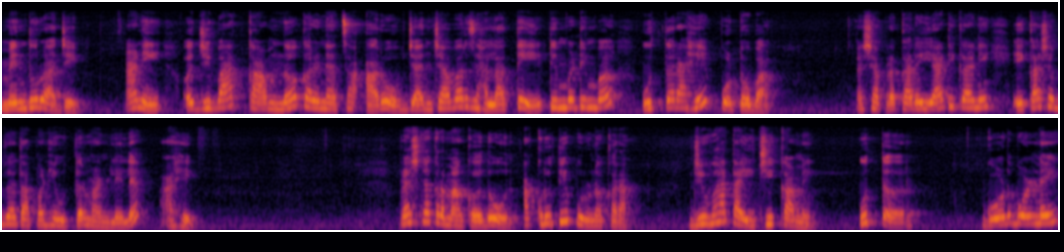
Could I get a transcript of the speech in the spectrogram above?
मेंदूराजे. आणि अजिबात काम न करण्याचा आरोप ज्यांच्यावर झाला ते टिंबटिंब उत्तर आहे पोटोबा. अशा प्रकारे या ठिकाणी एका शब्दात आपण हे उत्तर मांडलेले आहे. प्रश्न क्रमांक दोन आकृती पूर्ण करा. जिव्हाताईची कामे. उत्तर गोड बोलणे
